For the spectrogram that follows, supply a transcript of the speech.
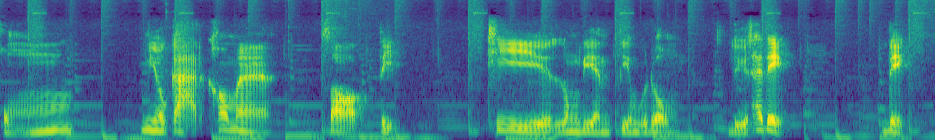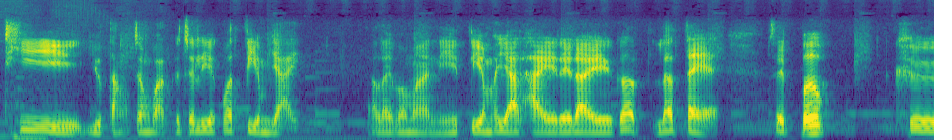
ผมมีโอกาสเข้ามาสอบติดที่โรงเรียนเตรียมอุดม หรือถ้าเด็ก เด็กที่อยู่ต่างจังหวัดก็จะเรียกว่าเตรียมใหญ่อะไรประมาณนี้ เตรียมพญาไทใดๆ ก็แล้วแต่เสร็จปุ๊บคือ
